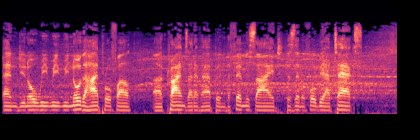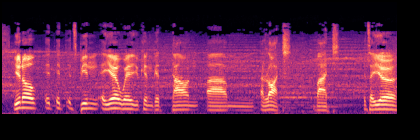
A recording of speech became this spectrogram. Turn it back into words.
and you know we, we, we know the high profile uh, crimes that have happened, the femicide, the xenophobia attacks. You know, it, it, it's been a year where you can get down um, a lot, but it's a year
